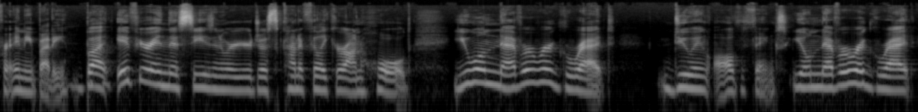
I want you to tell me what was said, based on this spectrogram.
for anybody. But mm-hmm. if you're in this season where you're just kind of feel like you're on hold, you will never regret doing all the things. You'll never regret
